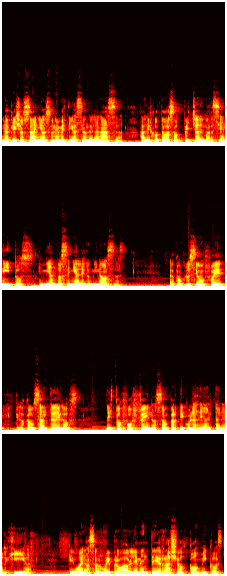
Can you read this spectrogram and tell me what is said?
En aquellos años una investigación de la NASA alejó toda sospecha de marcianitos enviando señales luminosas. La conclusión fue que los causantes de, los, de estos fosfenos son partículas de alta energía, que bueno, son muy probablemente rayos cósmicos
